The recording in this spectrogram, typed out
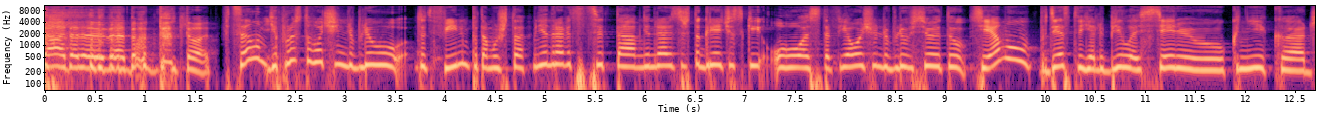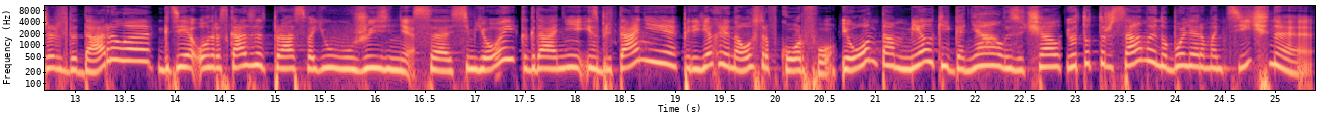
Да, да, да, да, дот, дот, дот. В целом, я просто очень люблю этот фильм, потому что мне нравятся цвета, мне нравится, что греческий остров. Я очень люблю всю эту тему. В детстве я любила серию книг э, Джеральда Даррелла, где он рассказывает про свою жизнь с семьей, когда они из Британии переехали на остров Корфу. И он там мелкий гонял, изучал. И вот тут то же самое, но более романтичное.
